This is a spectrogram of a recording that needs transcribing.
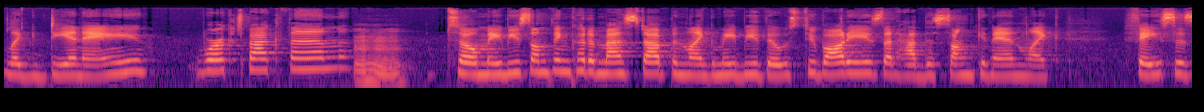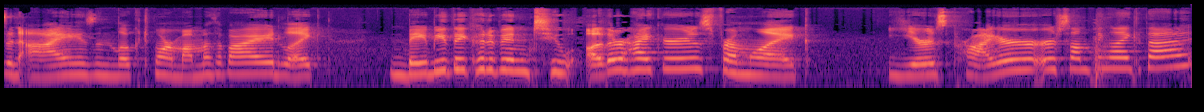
like, DNA worked back then. hmm So maybe something could have messed up, and, like, maybe those two bodies that had the sunken in, like, faces and eyes and looked more mummified, like, maybe they could have been two other hikers from, like, years prior or something like that.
